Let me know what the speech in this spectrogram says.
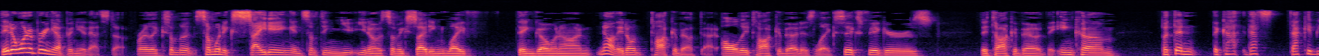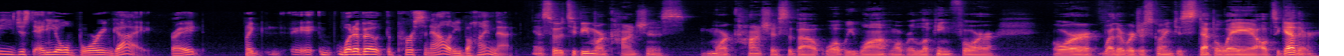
they don't want to bring up any of that stuff, right? Like something, someone exciting and something, you, you know, some exciting life thing going on. No, they don't talk about that. All they talk about is like six figures. They talk about the income, but then the guy that's that could be just any old boring guy, right? Like, it, eh, what about the personality behind that? Yeah. So to be more conscious, more conscious about what we want, what we're looking for, or whether we're just going to step away altogether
